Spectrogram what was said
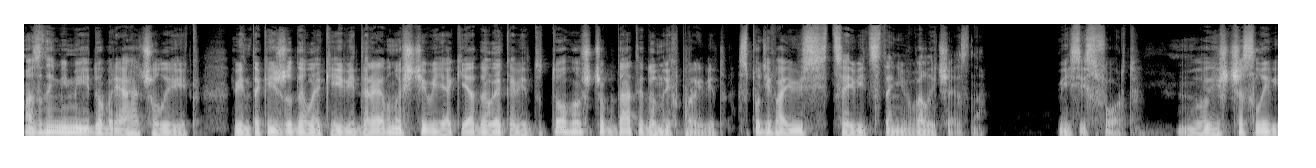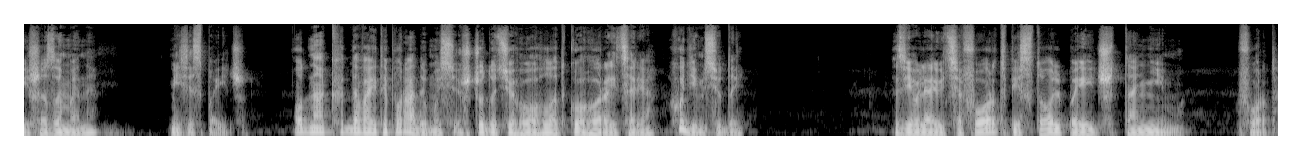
а з ним і мій добряга чоловік. Він такий же далекий від ревнощів, як я далека від того, щоб дати до них привід. Сподіваюсь, це відстань величезна. Місіс Форд. Ви щасливіша за мене. Місіс Пейдж. Однак давайте порадимось щодо цього гладкого рицаря. Ходім сюди. З'являються Форд, Пістоль, Пейдж та Нім. Форд.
